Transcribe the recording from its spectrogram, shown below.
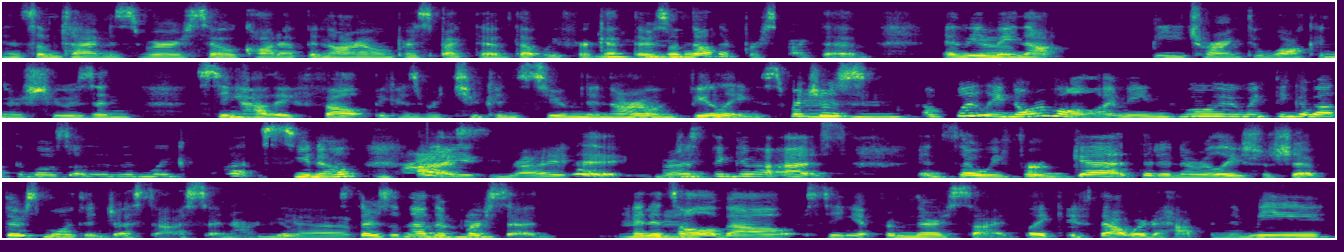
and sometimes we're so caught up in our own perspective that we forget mm-hmm. there's another perspective. And we yeah. may not be trying to walk in their shoes and seeing how they felt because we're too consumed in our own feelings, which mm-hmm. is completely normal. I mean, who do we think about the most other than like us, you know? Right, us. right, right. Just think about us. And so we forget that in a relationship, there's more than just us and our feelings. Yep. There's another mm-hmm. person. Mm-hmm. And it's mm-hmm. all about seeing it from their side. Like if that were to happen to me,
